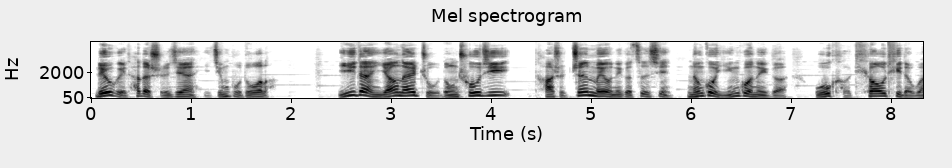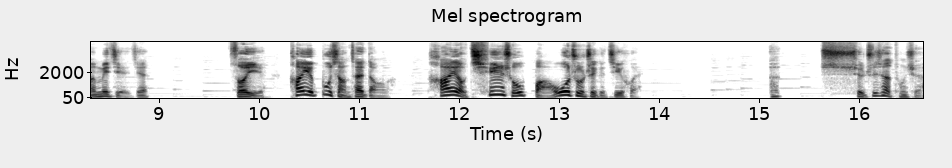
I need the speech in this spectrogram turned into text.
留给他的时间已经不多了。一旦杨乃主动出击，他是真没有那个自信能够赢过那个无可挑剔的完美姐姐，所以他也不想再等了，他要亲手把握住这个机会。呃，雪之下同学，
